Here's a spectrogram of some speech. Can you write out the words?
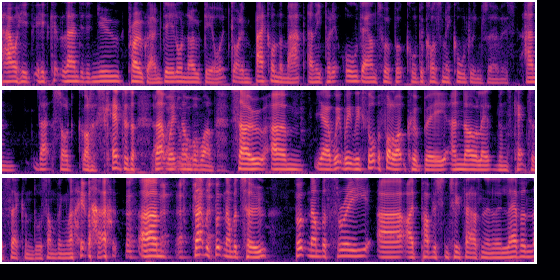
how he'd, he'd landed a new program, Deal or No Deal. It got him back on the map and he put it all down to a book called The Cosmic Ordering Service. And that sod got us kept us. That, went went number number one. one. So um, yeah, we, we, we thought the follow up could be, and Noel Edmonds kept us second or something like that. um, so that was book number two. Book number three, uh, I published in 2011,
